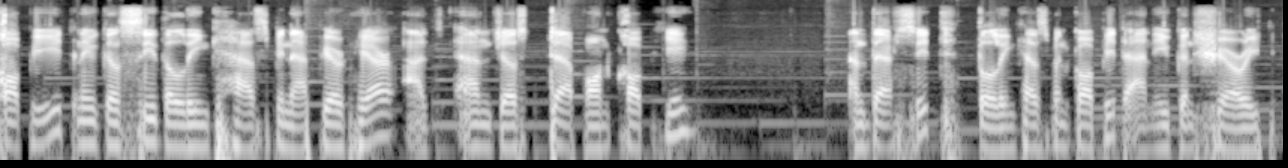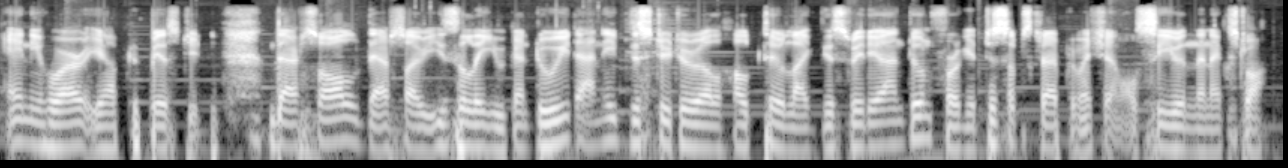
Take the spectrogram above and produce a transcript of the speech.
copy it and you can see the link has been appeared here and, and just tap on copy and that's it. The link has been copied and you can share it anywhere you have to paste it. That's all. That's how easily you can do it. And if this tutorial helped you like this video and don't forget to subscribe to my channel. See you in the next one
